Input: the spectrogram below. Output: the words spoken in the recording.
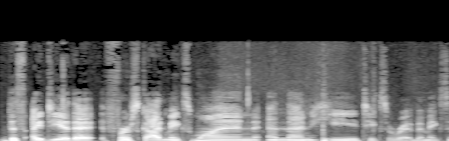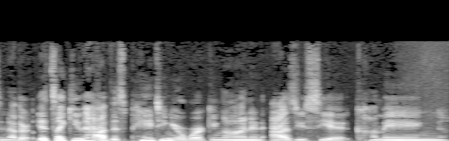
This idea that first God makes one and then he takes a rib and makes another. It's like you have this painting you're working on, and as you see it coming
